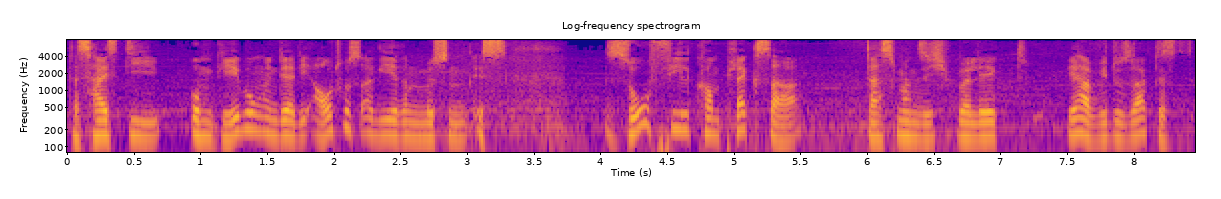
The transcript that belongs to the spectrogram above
Das heißt, die Umgebung, in der die Autos agieren müssen, ist so viel komplexer, dass man sich überlegt, ja, wie du sagtest,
